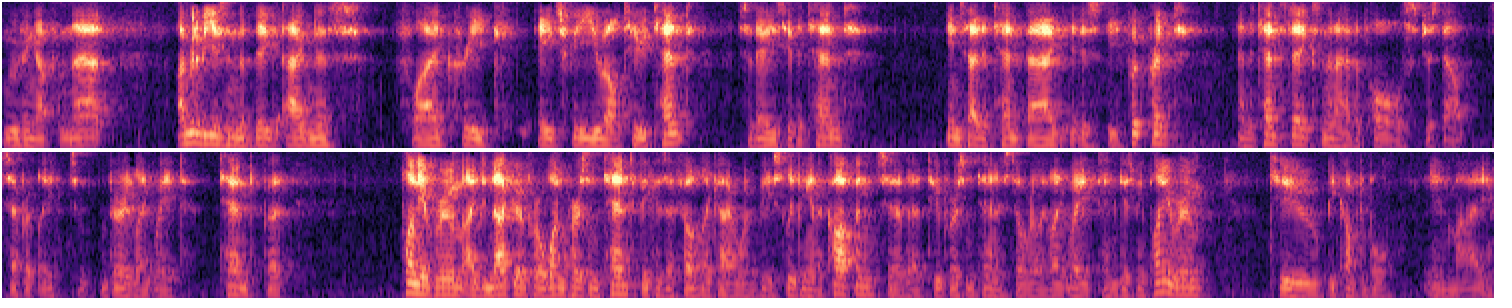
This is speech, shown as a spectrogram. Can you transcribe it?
Moving up from that, I'm going to be using the Big Agnes Fly Creek HVUL2 tent. So there you see the tent. Inside the tent bag is the footprint and the tent stakes, and then I have the poles just out separately. It's a very lightweight tent, but plenty of room. I did not go for a one person tent because I felt like I would be sleeping in a coffin. So the two person tent is still really lightweight and gives me plenty of room to be comfortable in my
